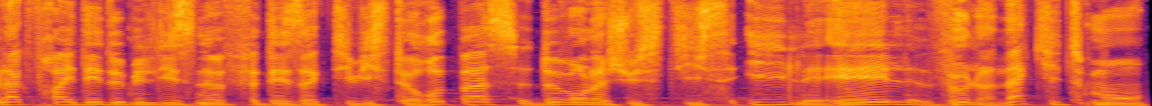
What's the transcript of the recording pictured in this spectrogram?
Black Friday 2019, des activistes repassent devant la justice. Ils et elles veulent un acquittement.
